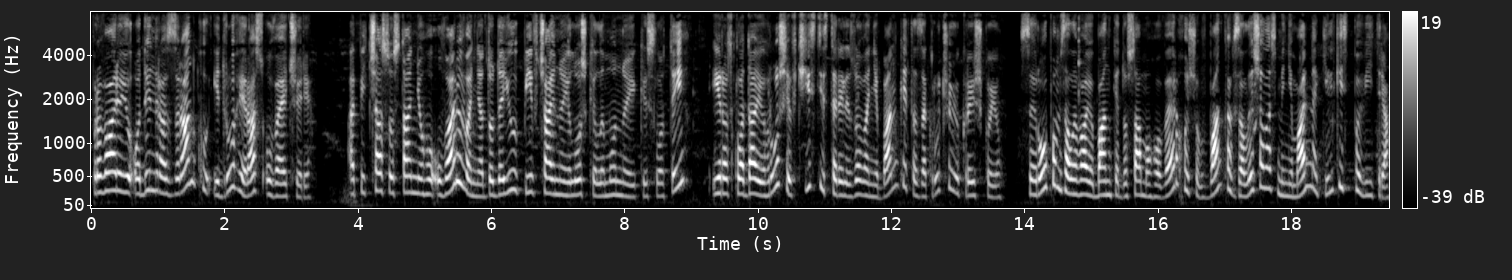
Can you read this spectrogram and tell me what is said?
Проварюю один раз зранку і другий раз увечері. А під час останнього уварювання додаю пів чайної ложки лимонної кислоти і розкладаю груші в чисті стерилізовані банки та закручую кришкою. Сиропом заливаю банки до самого верху, щоб в банках залишилась мінімальна кількість повітря.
